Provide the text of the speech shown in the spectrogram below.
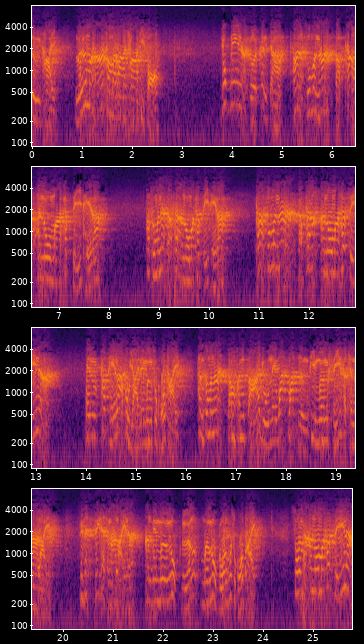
ลือไทย หรือมหาธรรมราชาที่สองยุคนี้นี่ยเกิดขึ้นจากพระสุมาณะกับพระอนุมาทศีเถระพระสุมาณะกับพระอนุมาทศีเถระพระสุมาณะกับพระอนุมาทศีเนี่ยเป็นพระเถระผู้ใหญ่ในเมืองสุโขทัยท่านสุมาณะจำพรรษาอยู่ในวัดวัดหนึ่งที่เมืองศรีสัชนาลัยศรีสัชนาลัยนะอันเป็นเมืองลูกเหลืองเมืองลูกหลวงของสุโขทัยส่วนพระอนุมาทศีน่ะ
